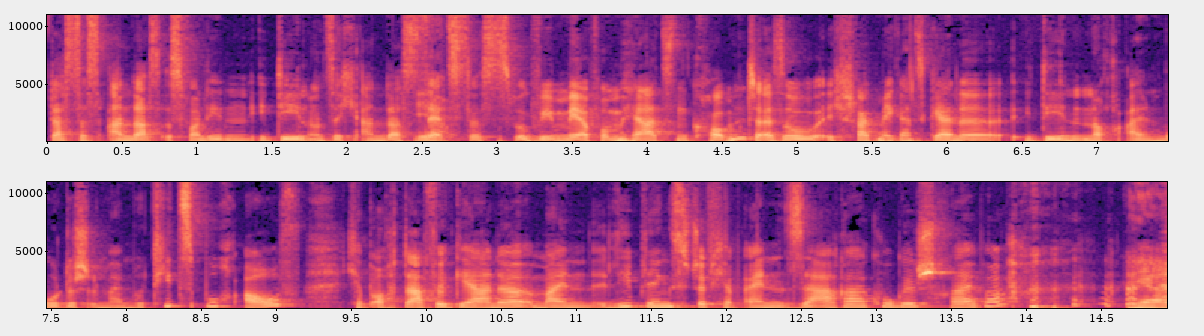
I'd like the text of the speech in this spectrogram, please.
dass das anders ist von den Ideen und sich anders ja. setzt, dass es irgendwie mehr vom Herzen kommt. Also ich schreibe mir ganz gerne Ideen noch allenmodisch in meinem Notizbuch auf. Ich habe auch dafür gerne meinen Lieblingsstift. Ich habe einen Sarah-Kugelschreiber. Ja.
